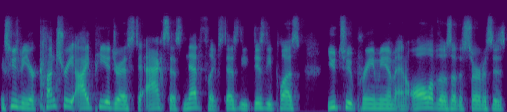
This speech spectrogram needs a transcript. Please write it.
excuse me, your country IP address to access Netflix, Disney, Disney Plus, YouTube Premium, and all of those other services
